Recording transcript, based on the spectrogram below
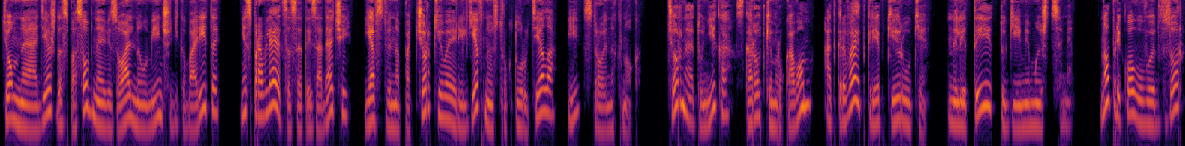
Темная одежда, способная визуально уменьшить габариты, не справляется с этой задачей, явственно подчеркивая рельефную структуру тела и стройных ног. Черная туника с коротким рукавом открывает крепкие руки, налитые тугими мышцами но приковывают взор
